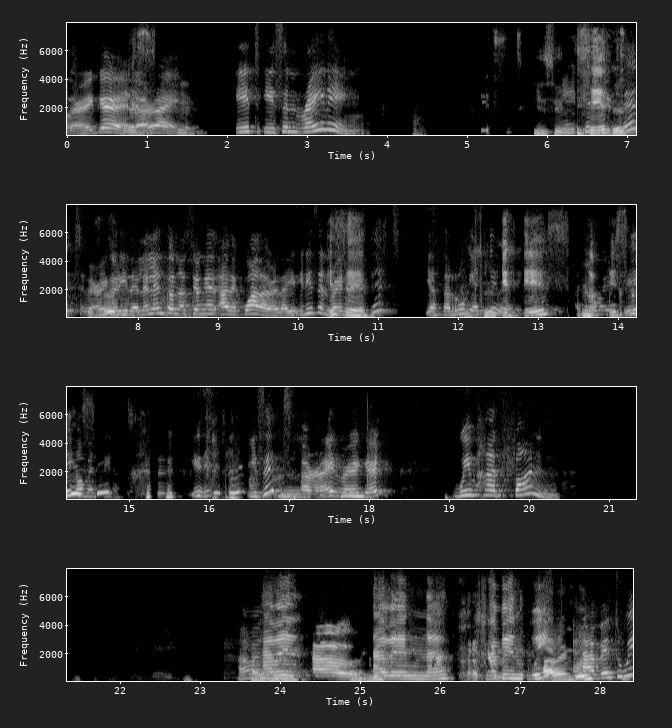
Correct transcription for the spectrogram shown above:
Very good. Yes. All right. It isn't raining. Is it? Is it? Is it? Is it? Very good. Y dale la entonación a- adecuada, ¿verdad? It isn't Is raining, it? is it? Y hasta Ruby Is aquí, it? It is. No, como yo is siempre- it? No, mentira. Is, is it? All right, very good. We've had fun. Haven't Haven't, haven't not, haven't we? Haven't we? Haven't we?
